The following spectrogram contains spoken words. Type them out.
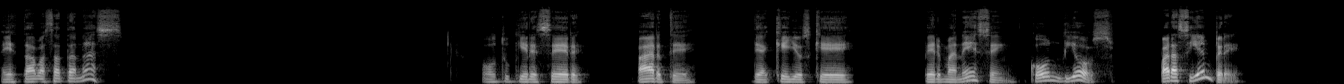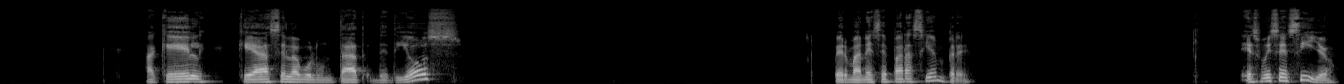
Ahí estaba Satanás. O tú quieres ser parte de aquellos que permanecen con Dios para siempre. Aquel que hace la voluntad de Dios permanece para siempre. Es muy sencillo.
